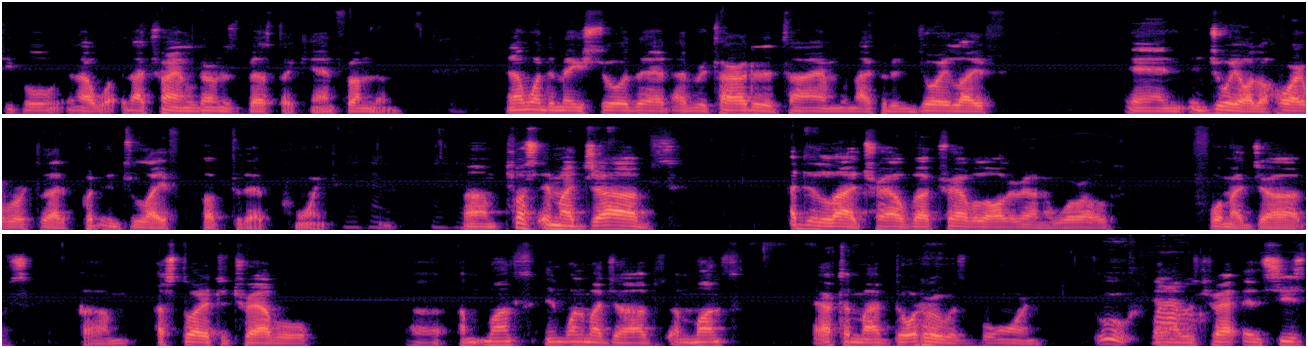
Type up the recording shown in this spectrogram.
people and I, and I try and learn as best I can from them. And I wanted to make sure that I retired at a time when I could enjoy life and enjoy all the hard work that I put into life up to that point. Mm-hmm. Mm-hmm. Um, plus, in my jobs, I did a lot of travel. I traveled all around the world for my jobs. Um, I started to travel uh, a month in one of my jobs, a month after my daughter was born. Ooh, and wow. I was tra- and she's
